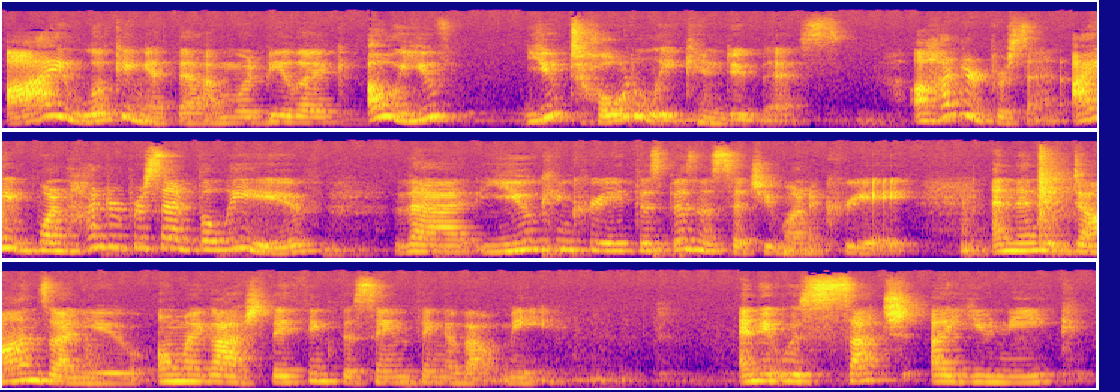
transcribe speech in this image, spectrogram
I looking at them would be like, "Oh, you you totally can do this." 100%. I 100% believe that you can create this business that you want to create. And then it dawns on you, "Oh my gosh, they think the same thing about me." And it was such a unique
